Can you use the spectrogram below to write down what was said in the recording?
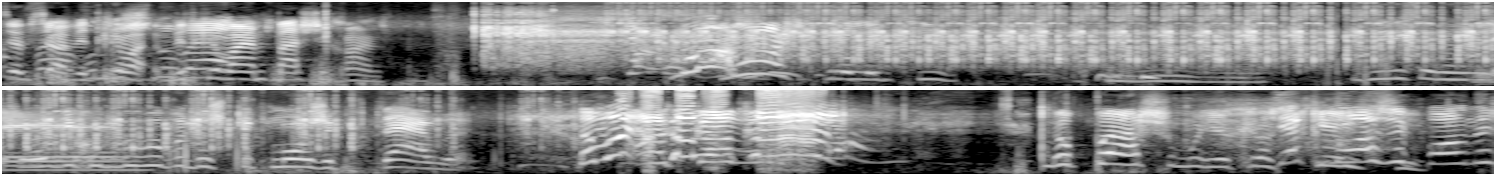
все, все, BMW, відкрива, вони ж новенькі. відкриваємо перший Ханс. Нож пролетів. Дивіться, ну, сьогодні хоч би випадеш тут ножик в тебе. Давай, а На першому якраз Як кейсі. ножик повний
